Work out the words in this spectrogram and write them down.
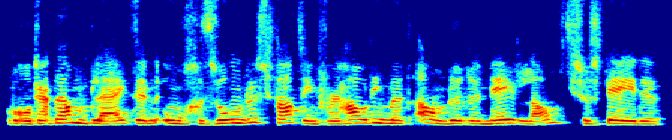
Rotterdam blijkt een ongezonde stad in verhouding met andere Nederlandse steden.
